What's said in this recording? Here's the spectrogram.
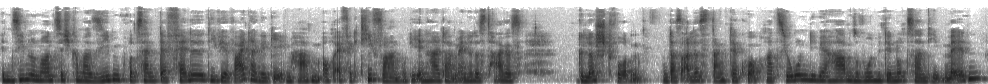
in 97,7 Prozent der Fälle, die wir weitergegeben haben, auch effektiv waren, wo die Inhalte am Ende des Tages gelöscht wurden. Und das alles dank der Kooperation, die wir haben, sowohl mit den Nutzern, die melden,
